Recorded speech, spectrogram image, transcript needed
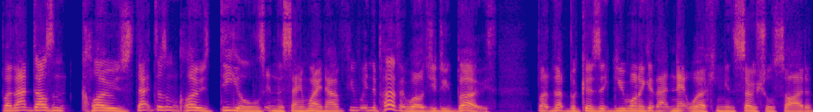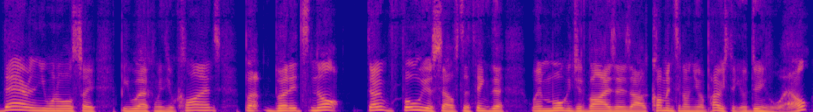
But that doesn't close that doesn't close deals in the same way. Now, if you in the perfect world, you do both. But that because you want to get that networking and social side of there, and you want to also be working with your clients. But but it's not don't fool yourself to think that when mortgage advisors are commenting on your post that you're doing well.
